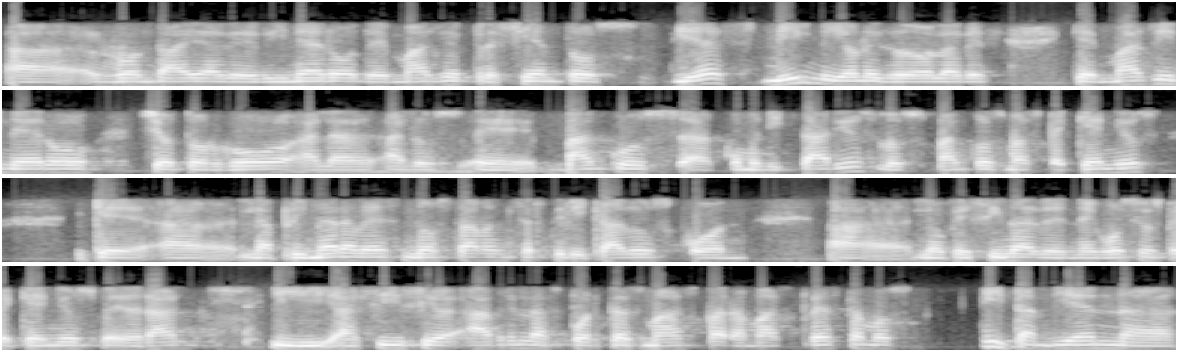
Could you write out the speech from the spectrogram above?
uh, rondalla de dinero de más de 310 mil millones de dólares, que más dinero se otorgó a, a los eh, bancos uh, comunitarios, los bancos más pequeños, que uh, la primera vez no estaban certificados con la Oficina de Negocios Pequeños Federal y así se abren las puertas más para más préstamos y también uh,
